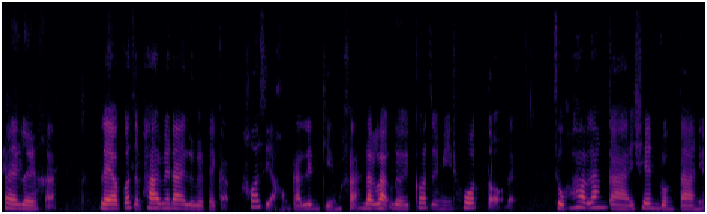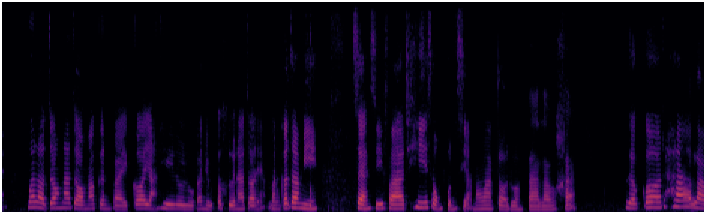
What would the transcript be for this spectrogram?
ใช่เลยค่ะ แล้วก็จะพลาดไม่ได้เลยไปกับข้อเสียของการเล่นเกมค่ะ หลักๆ เลยก็จะมีโทษต่อแบบ สุขภาพร่างกาย เช่นดวงตาเนี่ย เมื่อเราจ้องหน้าจอมากเกินไป ก็อย่างที่รู้ๆกันอยู่ก็คือหน้าจอเนี่ย มันก็จะมีแสงสีฟ้าที่ส่งผลเสียมากๆต่อดวงตาเราค่ะ แล้วก็ถ้าเรา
